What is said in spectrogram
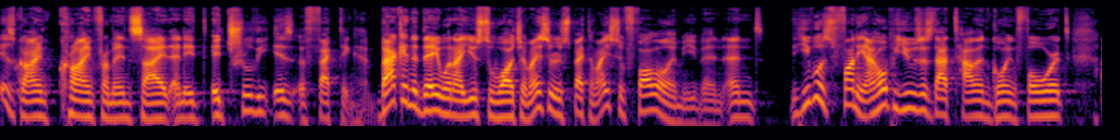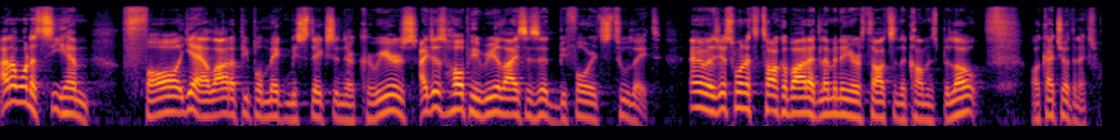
is crying crying from inside, and it it truly is affecting him. Back in the day when I used to watch him, I used to respect him. I used to follow him even, and he was funny. I hope he uses that talent going forward. I don't want to see him fall. Yeah, a lot of people make mistakes in their careers. I just hope he realizes it before it's too late. Anyways, just wanted to talk about it. Let me know your thoughts in the comments below. I'll catch you at the next one.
